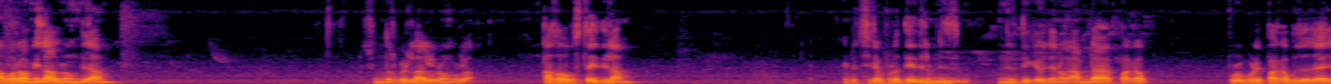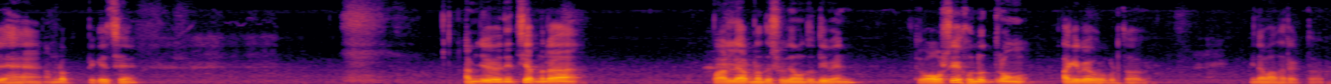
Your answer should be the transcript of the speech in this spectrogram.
আবারও আমি লাল রং দিলাম। সুন্দর করে লাল রঙগুলো কাঁচা অবস্থায় দিলাম। একটু ছিটা ফোটা দিয়ে দিলাম নিজ নিজ দিকেও যেন আমরা পাকা পুরোপুরি পাকা বোঝা যায় যে হ্যাঁ আমরা পেকেছে। আমি যেভাবে দিচ্ছি আপনারা পারলে আপনাদের সুবিধা মতো দিবেন। তো অবশ্যই হলুদ রং আগে ব্যবহার করতে হবে। এটা মাথায় রাখতে হবে।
